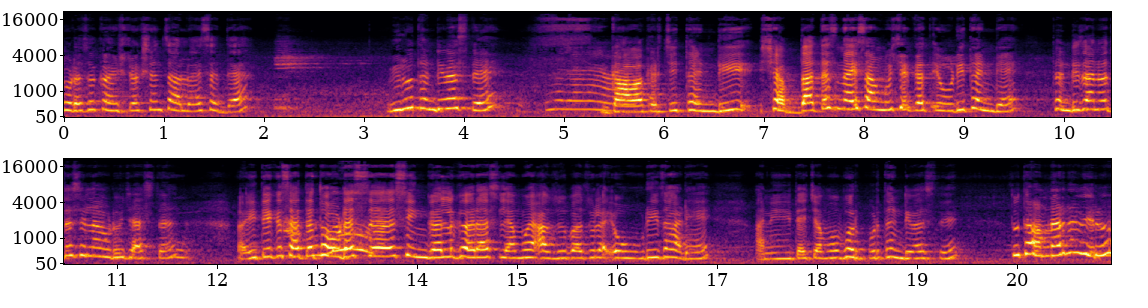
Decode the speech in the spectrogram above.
थोडंसं कन्स्ट्रक्शन चालू आहे सध्या. विरू थंडी वाजते? गावाकडची थंडी शब्दातच नाही सांगू शकत. एवढी थंडी आहे. थंडी जाणवत असेल ना आवडू जास्त? अ, इथे कसं आता थोडस सिंगल घर असल्यामुळे आजूबाजूला एवढी झाडे आहे आणि त्याच्यामुळे भरपूर थंडी वाजते. तू थांबणार ना विरू?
